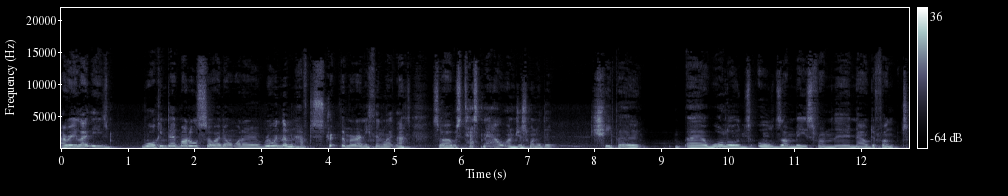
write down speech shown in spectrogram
I really like these Walking Dead models, so I don't want to ruin them and have to strip them or anything like that. So I was testing it out on just one of the cheaper uh, Warlords old zombies from the now defunct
